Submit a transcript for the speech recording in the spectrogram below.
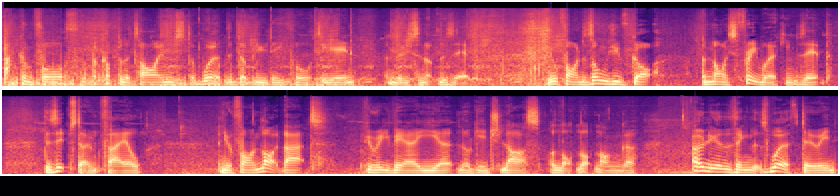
back and forth a couple of times to work the WD-40 in and loosen up the zip. You'll find as long as you've got a nice free working zip, the zips don't fail and you'll find like that your EVA uh, luggage lasts a lot lot longer. Only other thing that's worth doing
